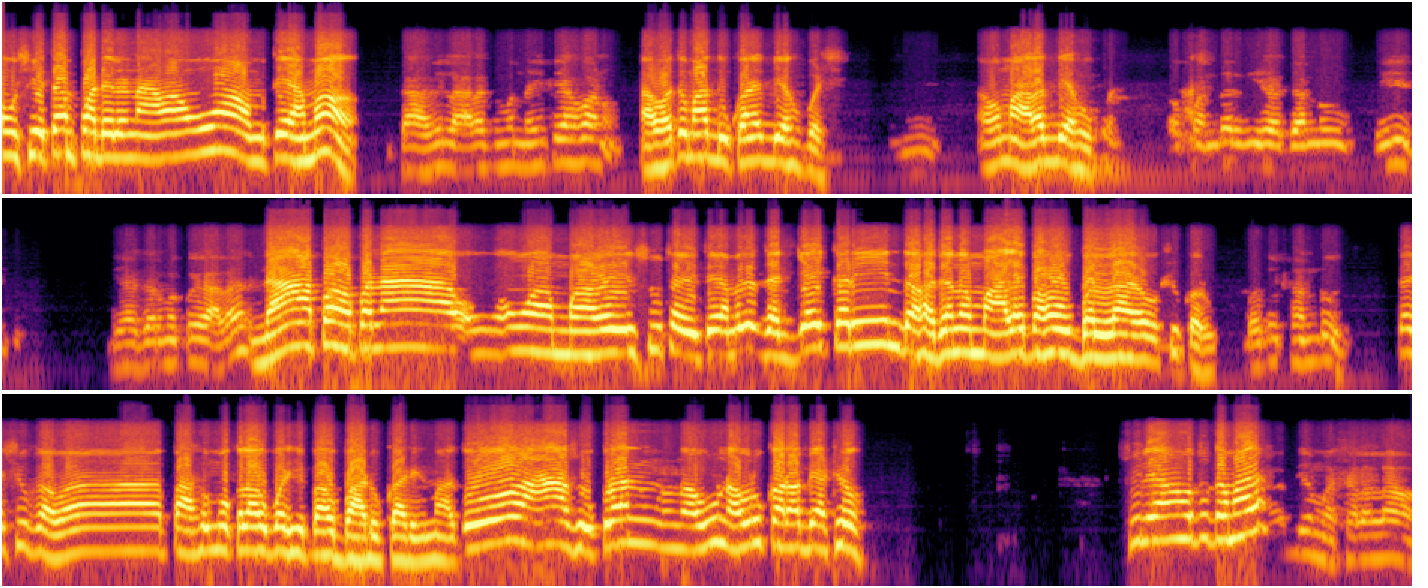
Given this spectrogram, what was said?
હું શેતામાં પડેલો ના આવા હું આમ તે આમાં આવી લાલચમાં નહીં કહેવાનું હવે તો મારા દુકાને જ બેહવું પડશે. હવે મારે જ બેહવું પડે. પંદર વીસ હજારનું ફીજ બે હજારમાં કોઈ હાલે? ના પણ પણ આ હું- હું મારે શું થયું તે અમે તો જગ્યાએ કરીને દસ હજાર નો માલે પાછો બલ્લાયો શું કરું? બધું ઠંડુ તે શું કહેવા પાછું મોકલાવું પડશે પાછું ભાડું કાઢીને તો આ છોકરા નવું નવરું કરવા બેઠ્યો શું લેવાનું હતું તમારે? બે મસાલા લાવો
